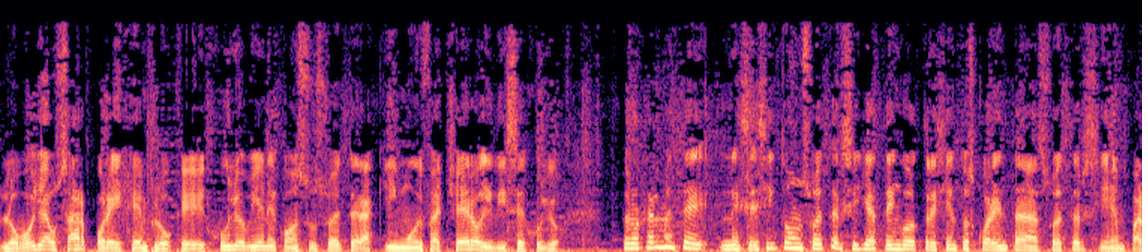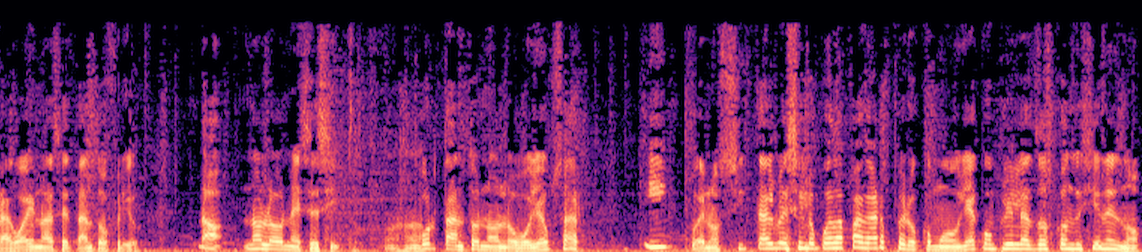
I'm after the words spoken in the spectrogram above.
lo voy a usar, por ejemplo, que Julio viene con su suéter aquí muy fachero y dice Julio, pero realmente necesito un suéter si ya tengo 340 suéteres y en Paraguay no hace tanto frío. No, no lo necesito. Por tanto, no lo voy a usar. Y bueno, sí, tal vez sí lo pueda pagar, pero como ya cumplí las dos condiciones, no.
